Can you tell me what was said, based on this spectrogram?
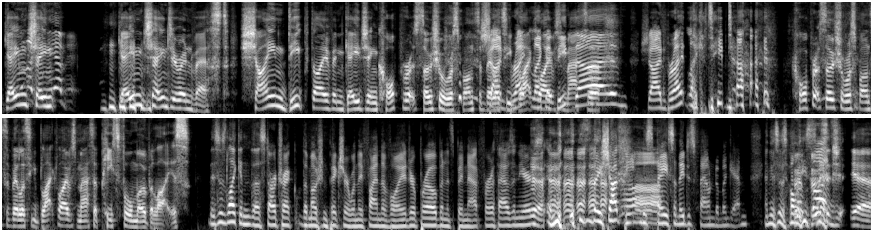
Game change. Damn it. Game changer invest. Shine deep dive engaging corporate social Shine responsibility. bright Black like Lives a deep Matter. dive. Shine bright like a deep dive. Corporate social responsibility. Black Lives Matter. Peaceful mobilize. This is like in the Star Trek the motion picture when they find the Voyager probe and it's been out for a thousand years. And they shot Pete into space and they just found him again. And this is all he said. Buttig- yeah,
